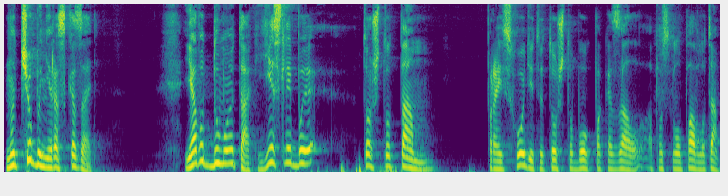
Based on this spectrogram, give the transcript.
Ну, что бы не рассказать? Я вот думаю так, если бы то, что там происходит, и то, что Бог показал апостолу Павлу там,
